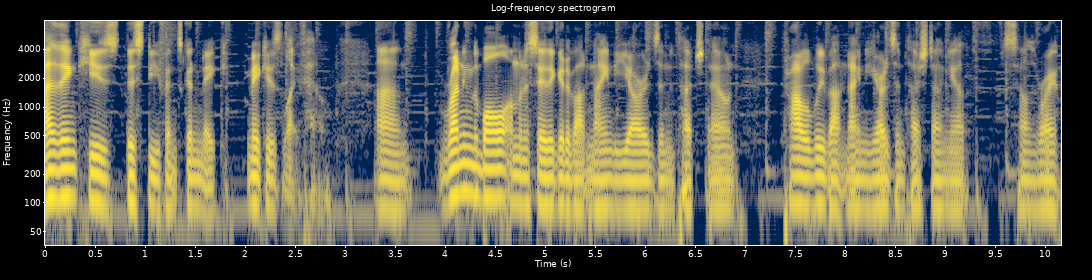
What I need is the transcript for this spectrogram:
I think he's this defense gonna make make his life hell. Um, running the ball, I'm gonna say they get about 90 yards and a touchdown, probably about 90 yards and touchdown. Yeah, sounds right.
